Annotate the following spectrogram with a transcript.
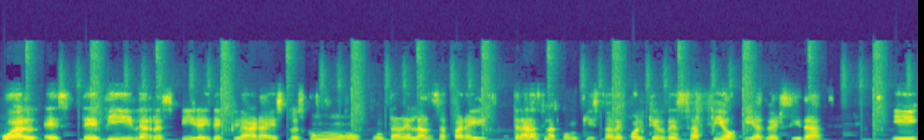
cual este, vive, respira y declara. Esto es como punta de lanza para ir tras la conquista de cualquier desafío y adversidad. Y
